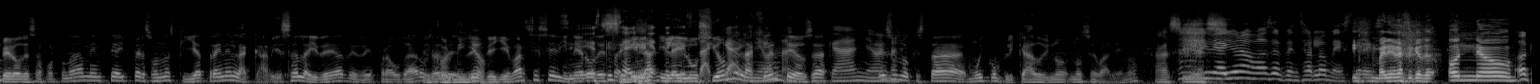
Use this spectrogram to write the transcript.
Pero desafortunadamente hay personas que ya traen en la cabeza la idea de defraudar, o El sea, de- de, colmillo. de llevarse ese Sí, dinero es de esa y la- y la ilusión de la cañona, gente, o sea, cañona. eso es lo que está muy complicado y no, no se vale, ¿no? Así Ay, es. mira, yo nada más de pensarlo me estresa. Mariana se quedó, oh no, Ok.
